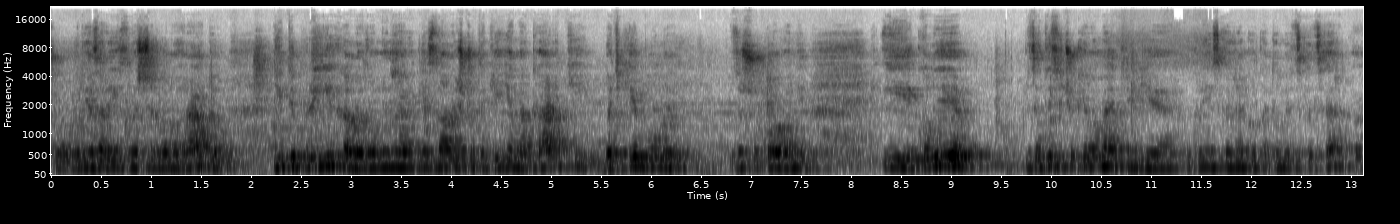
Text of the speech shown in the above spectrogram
що я зараз їздила з Червоноградом, діти приїхали, вони навіть не знали, що таке є на карті, батьки були зашоковані. І коли за тисячу кілометрів є Українська греко-католицька церква,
